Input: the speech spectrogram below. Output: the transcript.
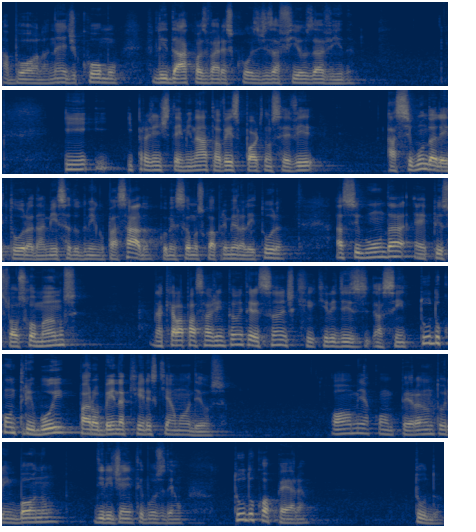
a bola, né, de como lidar com as várias coisas, desafios da vida. E, e, e para a gente terminar, talvez pode não servir a segunda leitura da missa do domingo passado, começamos com a primeira leitura. A segunda é Epístola aos Romanos, naquela passagem tão interessante que, que ele diz assim: tudo contribui para o bem daqueles que amam a Deus. Omnia cooperantur in bonum dirigentibus Deum. Tudo coopera, tudo,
